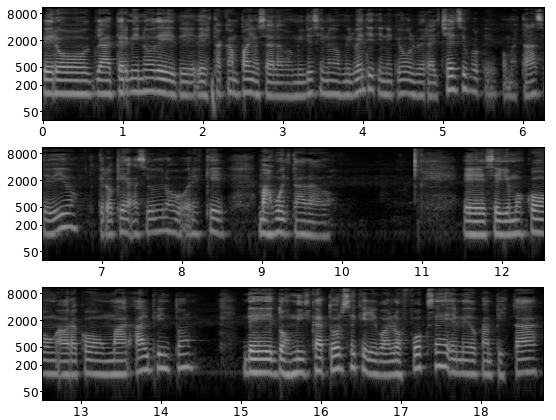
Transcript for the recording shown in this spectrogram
pero ya terminó de, esta campaña, o sea, la 2019-2020 y tiene que volver al Chelsea porque como estaba cedido, creo que ha sido uno de los jugadores que más vuelta ha dado. Eh, seguimos con ahora con Mark Albrington. Desde 2014 que llegó a los Foxes, el mediocampista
